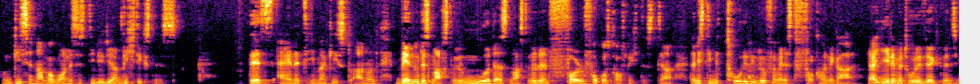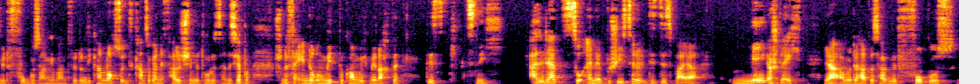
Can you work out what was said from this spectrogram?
Und diese Number One, das ist die, die dir am wichtigsten ist. Das eine Thema gehst du an. Und wenn du das machst, wenn du nur das machst, wenn du den vollen Fokus drauf richtest, ja, dann ist die Methode, die du verwendest, vollkommen egal. Ja, jede Methode wirkt, wenn sie mit Fokus angewandt wird. Und die kann noch so, das kann sogar eine falsche Methode sein. Also ich habe schon eine Veränderung mitbekommen, wo ich mir dachte, das gibt's nicht. Also der hat so eine beschissene, das, das war ja mega schlecht. Ja, aber der hat das halt mit Fokus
